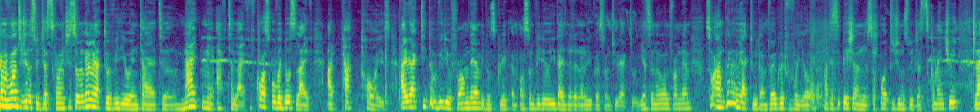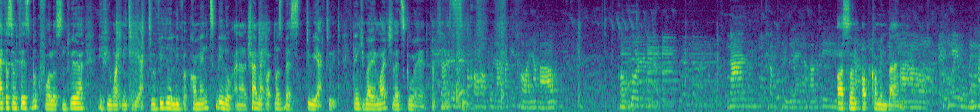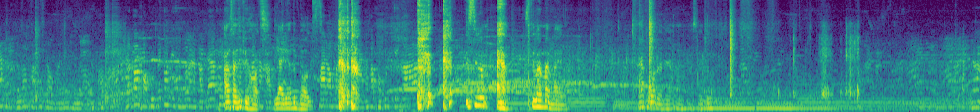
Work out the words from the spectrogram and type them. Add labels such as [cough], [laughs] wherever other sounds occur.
Welcome everyone to Junosuede Just Commentary. So we're gonna react to a video entitled Nightmare Afterlife. Of course, Overdose Live at Pack toys. I reacted the video from them. It was great an awesome video. You guys made another request for me to react to yet another one from them. So i'm gonna react to it. I'm very grateful for your participation and your support to junosuede just commentary. Like us on facebook follow us on twitter. If you want me to react to a video leave a comment below and i'll try my utmost best to react to it. Thank you very much. Let's go ahead. Let's ชาบูผิวแรงนะครับที่ Awesome upcoming band. พาพี่ๆวงในท่านแล้วก็พาพวกเรามาเล่นในวันนี้นะครับ แล้วก็ขอบคุณไม่ต้นเดซ ember นะครับ และผู้ And scientific hot. The idea of the bugs. พาเรามาเล่นงานนะครับ ขอบคุณจริงครับ It's still on, still on my mind. I have water there. Oh, yes, I do. นะ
